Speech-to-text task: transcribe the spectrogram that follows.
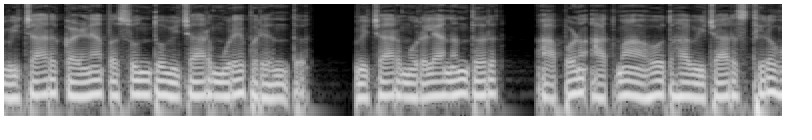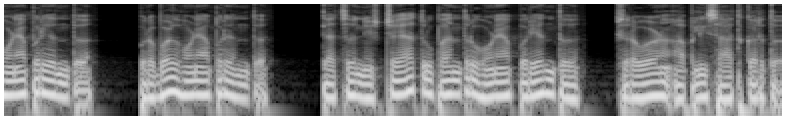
विचार कळण्यापासून तो विचार मुरेपर्यंत विचार मुरल्यानंतर आपण आत्मा आहोत हा विचार स्थिर होण्यापर्यंत प्रबळ होण्यापर्यंत त्याचं निश्चयात रूपांतर होण्यापर्यंत श्रवण आपली साथ करतं.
